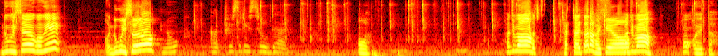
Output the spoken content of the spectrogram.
누구 있어요 거기? 어, 누구 있어요? Nope. Electricity's still dead. 어, 하지마. 잘, 잘 따라갈게요. 하지마. 어 여기 있다.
